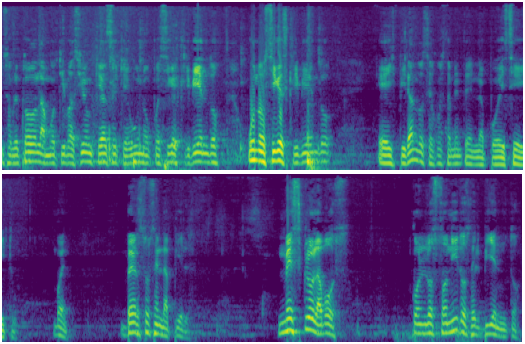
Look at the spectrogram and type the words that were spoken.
y sobre todo la motivación que hace que uno pues siga escribiendo, uno sigue escribiendo e inspirándose justamente en la poesía y tú. Bueno, versos en la piel. Mezclo la voz con los sonidos del viento.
